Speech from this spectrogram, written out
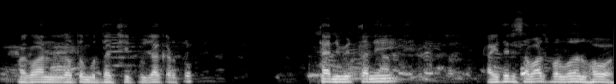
भगवान गौतम बुद्धाची पूजा करतो. त्यानिमित्ताने काहीतरी समाज प्रबोधन व्हावं.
